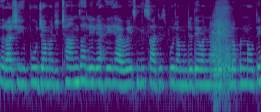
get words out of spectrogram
तर अशी ही पूजा माझी छान झालेली आहे. ह्यावेळेस मी साधीच पूजा म्हणजे देवांना एवढे फुलं पण नव्हते.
